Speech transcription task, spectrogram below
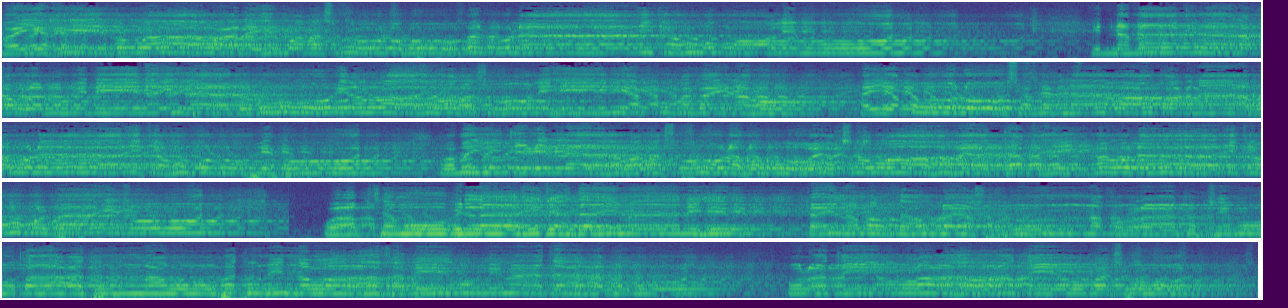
وأن يحيف الله عليهم ورسوله بل أولئك هم الظالمون. إنما كان قول المؤمنين إذا دعوا إلى الله ورسوله ليحكم بينهم أن يقولوا سمعنا وأطعنا وأولئك هم المفلحون. ومن يطع الله ورسوله ويخشى الله ويتقه فأولئك هم الفائزون. وأقسموا بالله جهد أيمانهم لئن أمرتهم ليخرجن قل لا تقسموا طاعة معروفة إن الله خبير بما تعملون. قل أطيعوا الله وأطيعوا الرسول.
